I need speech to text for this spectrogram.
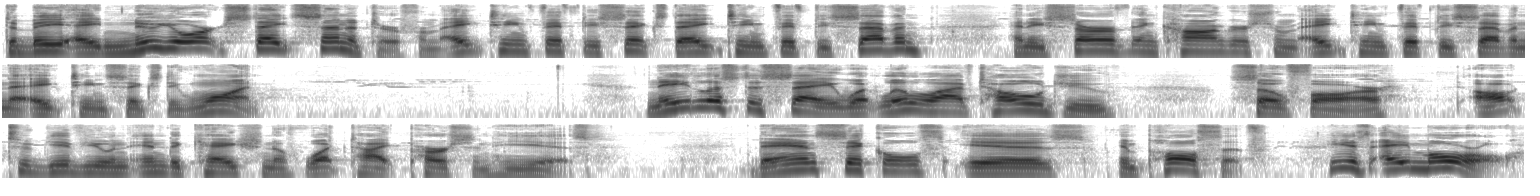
to be a New York State Senator from 1856 to 1857, and he served in Congress from 1857 to 1861. Needless to say, what little I've told you so far ought to give you an indication of what type person he is. Dan Sickles is impulsive. He is amoral.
